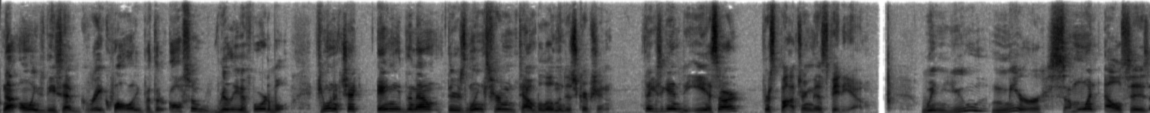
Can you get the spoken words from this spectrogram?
Not only do these have great quality, but they're also really affordable. If you want to check any of them out, there's links for them down below in the description. Thanks again to ESR for sponsoring this video. When you mirror someone else's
